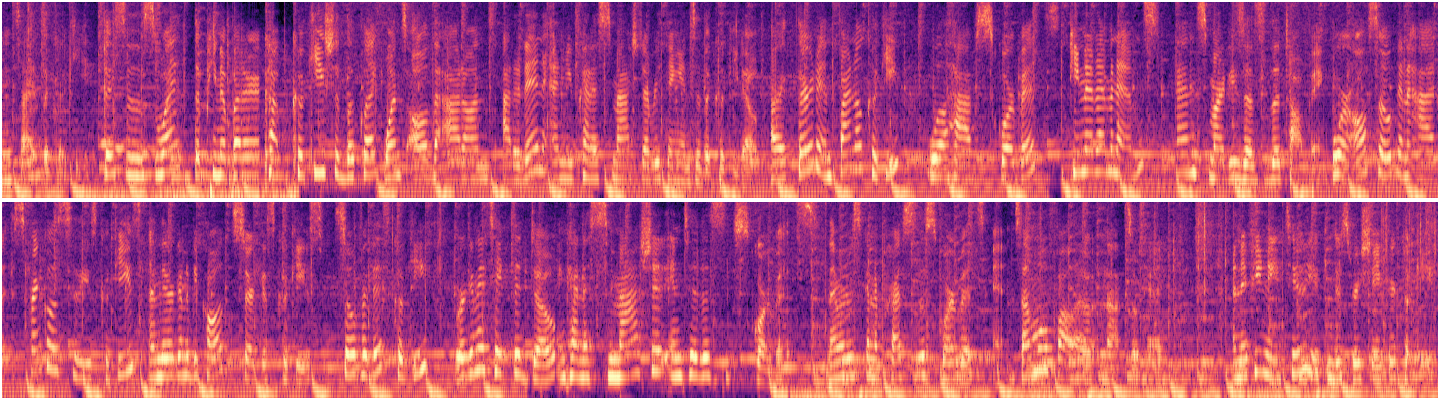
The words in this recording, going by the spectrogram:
inside the cookie. This is what the peanut butter cup cookie should look like once all the add-ons added in and you've kind of smashed everything into the cookie dough. Our third and final cookie will have Skor-Bits, peanut M&Ms, and Smarties as the topping. We're also to add sprinkles to these cookies and they're to be called circus cookies. So for this cookie, we're to take the dough and kind of smash it into the Skor-Bits. Then we're just going to press the Skor-Bits in. Some will fall out and that's okay. And if you need to, you can just reshape your cookie.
